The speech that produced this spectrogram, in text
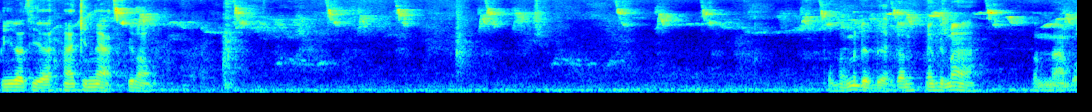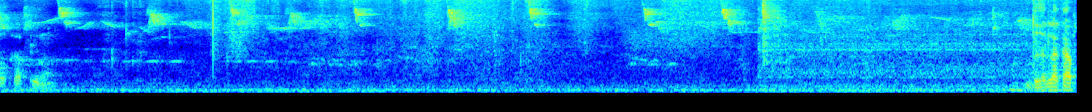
ปีละเทียหากินยากพี่น้องผมให้มันเดือดๆกันยังสิมาต้นน้ำบอกครับพี่น้อง ดือดแล้วครับ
